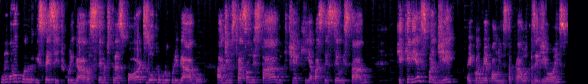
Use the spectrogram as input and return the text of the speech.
um grupo específico ligado ao sistema de transportes, outro grupo ligado à administração do Estado, que tinha que abastecer o Estado, que queria expandir a economia paulista para outras regiões,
